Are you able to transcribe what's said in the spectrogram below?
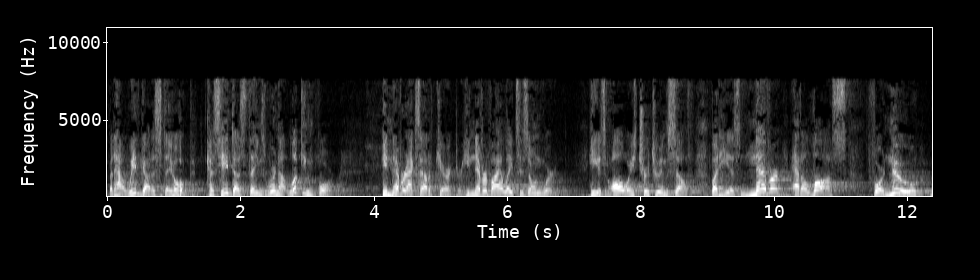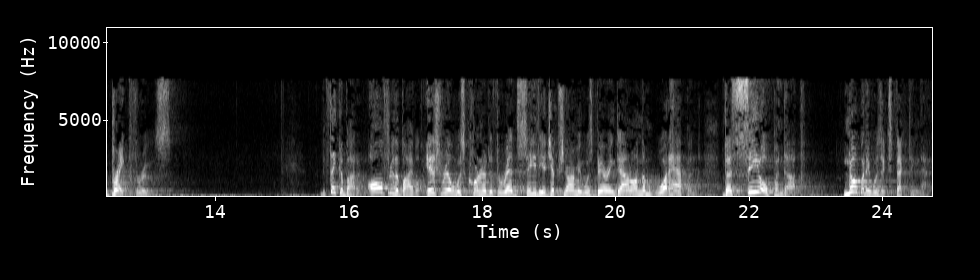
but how we've got to stay open because he does things we're not looking for. He never acts out of character. He never violates his own word. He is always true to himself, but he is never at a loss for new breakthroughs. Think about it. All through the Bible, Israel was cornered at the Red Sea. The Egyptian army was bearing down on them. What happened? The sea opened up. Nobody was expecting that.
